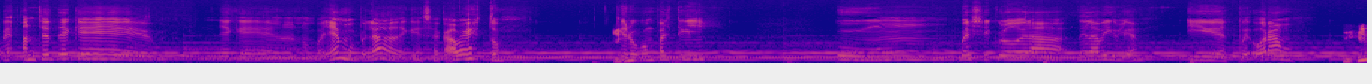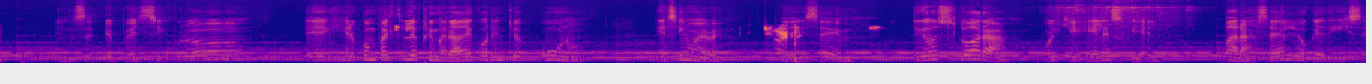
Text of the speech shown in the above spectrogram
Pues, Antes de que, de que nos vayamos, ¿verdad? De que se acabe esto, quiero compartir un versículo de la, de la Biblia y después oramos. Ujú. El versículo eh, que quiero compartirles es primera de Corintios 1, 19, que dice, Dios lo hará porque Él es fiel para hacer lo que dice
